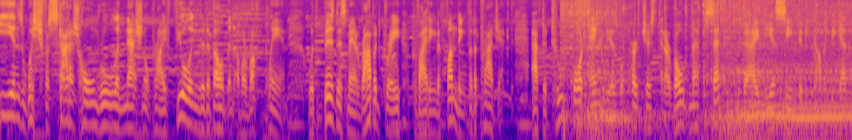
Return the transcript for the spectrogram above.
Ian's wish for Scottish home rule and national pride fueling the development of a rough plan, with businessman Robert Gray providing the funding for the project. After two Ford Anglias were purchased and a roadmap set, the idea seemed to be coming together.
